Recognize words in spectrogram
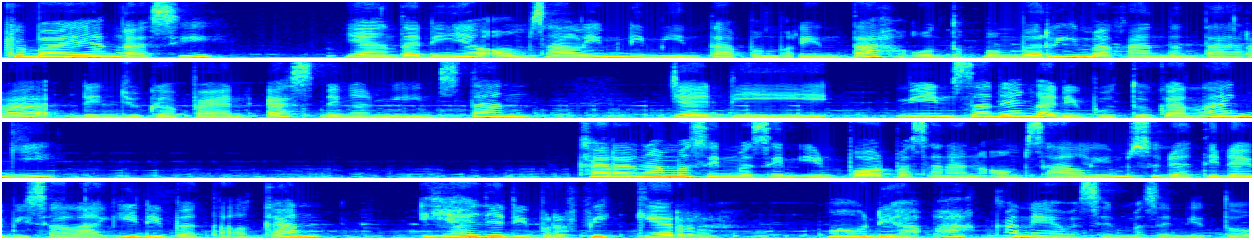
Kebayang nggak sih? Yang tadinya Om Salim diminta pemerintah untuk memberi makan tentara dan juga PNS dengan mie instan, jadi mie instannya nggak dibutuhkan lagi. Karena mesin-mesin impor pesanan Om Salim sudah tidak bisa lagi dibatalkan, ia jadi berpikir, mau diapakan ya mesin-mesin itu?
